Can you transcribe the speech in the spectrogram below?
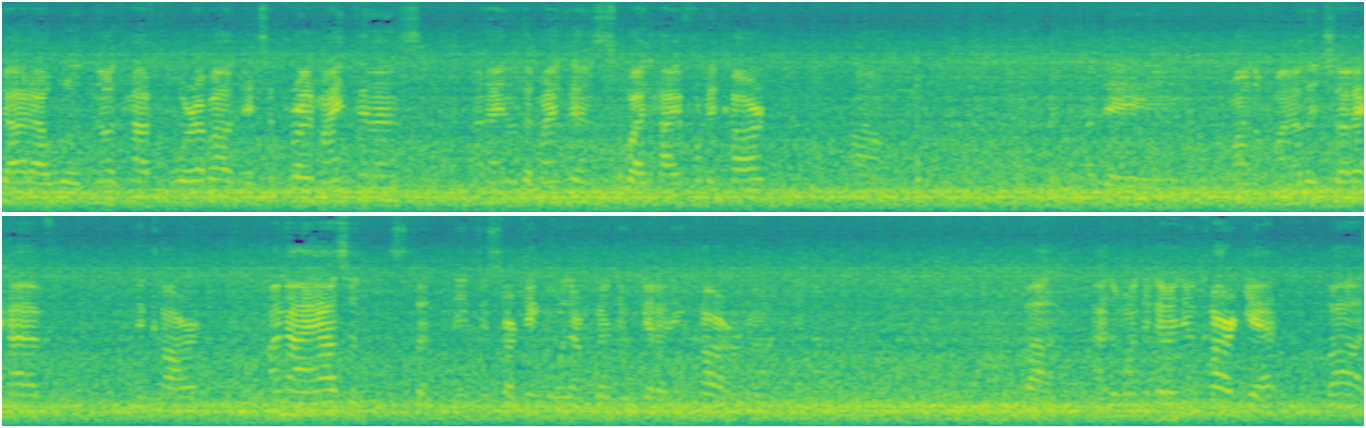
that I will not have to worry about. It's a private maintenance, and I know the maintenance is quite high for the car. Um, the amount of mileage that I have in the car, and I also need to start thinking whether I'm going to get a new car or not. But I don't want to get a new car yet. But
